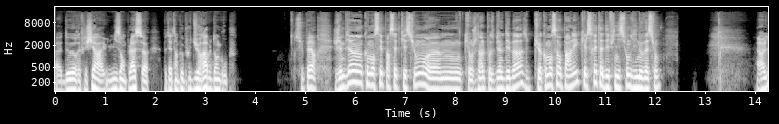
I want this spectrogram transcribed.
de réfléchir à une mise en place peut-être un peu plus durable dans le groupe. Super. J'aime bien commencer par cette question euh, qui en général pose bien le débat. Tu as commencé à en parler. Quelle serait ta définition de l'innovation? Alors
